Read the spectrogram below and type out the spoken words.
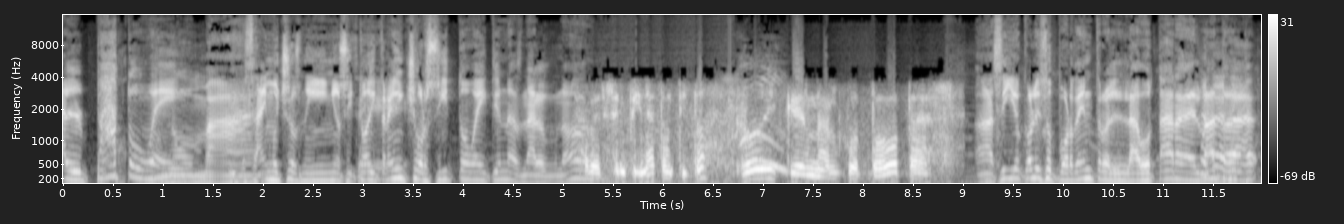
al pato, güey. No más. Pues hay muchos niños y todo, y trae un chorcito, güey, tiene unas nalgo, ¿no? A ver, se empina tontito. Uy, qué nalgototas. Así yo con hizo por dentro la botarga del vato.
